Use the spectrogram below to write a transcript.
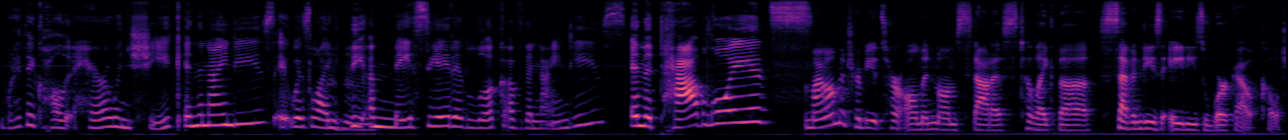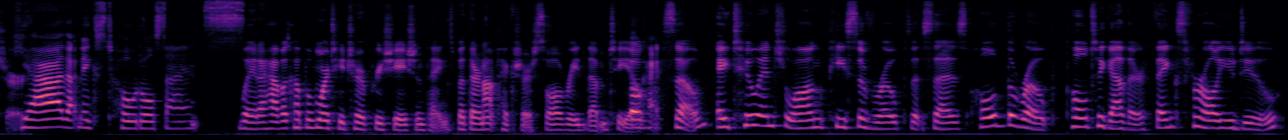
what did they call it? Heroin chic in the 90s. It was like the mm-hmm. emaciated look of the 90s. In the tabloids. My mom attributes her almond mom status to like the 70s, 80s workout culture. Yeah, that makes total sense. Wait, I have a couple more teacher appreciation things, but they're not pictures, so I'll read them to you. Okay. So, a two inch long piece of rope that says, Hold the rope, pull together, thanks for all you do.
